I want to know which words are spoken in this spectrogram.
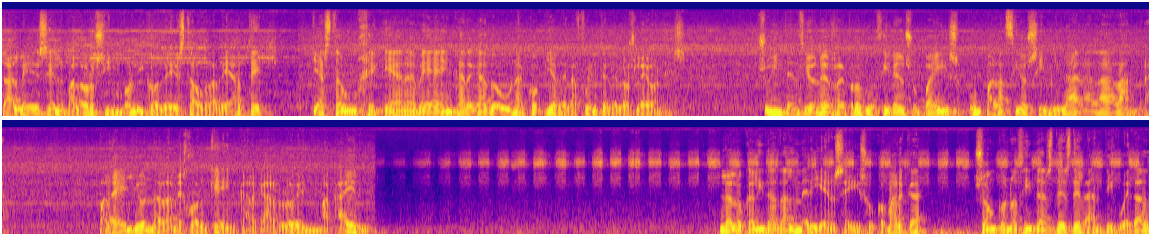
Tal es el valor simbólico de esta obra de arte que hasta un jeque árabe ha encargado una copia de la Fuente de los Leones. Su intención es reproducir en su país un palacio similar a la Alhambra. Para ello, nada mejor que encargarlo en Macael. La localidad almeriense y su comarca son conocidas desde la antigüedad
